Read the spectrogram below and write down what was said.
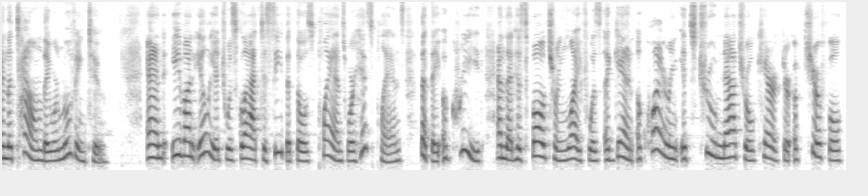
in the town they were moving to. And Ivan Ilyich was glad to see that those plans were his plans, that they agreed, and that his faltering life was again acquiring its true natural character of cheerful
